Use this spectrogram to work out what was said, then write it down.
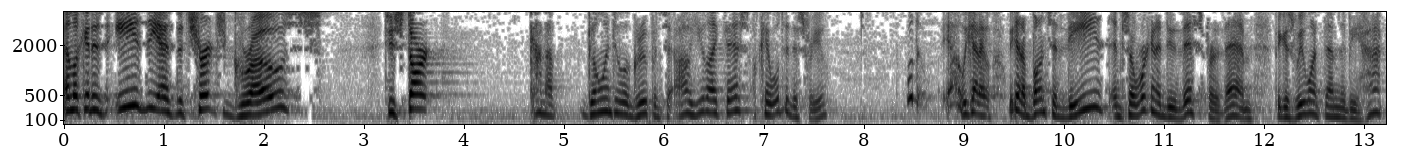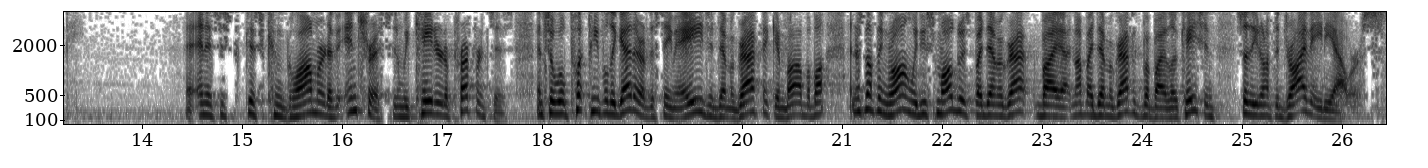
And look, it is easy as the church grows to start kind of go into a group and say, "Oh, you like this? Okay, we'll do this for you." We'll do, yeah, we got a we got a bunch of these, and so we're going to do this for them because we want them to be happy. And it's just this conglomerate of interests, and we cater to preferences. And so we'll put people together of the same age and demographic and blah, blah, blah. And there's nothing wrong. We do small groups by demographic, by, uh, not by demographic, but by location, so that you don't have to drive 80 hours.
